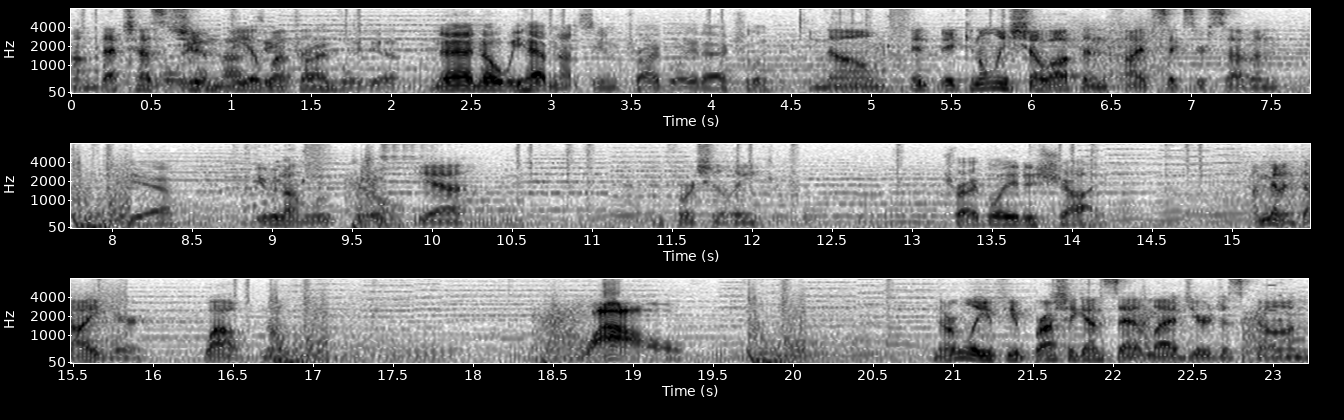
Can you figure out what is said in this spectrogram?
Um, that chest we have shouldn't not be a seen weapon. Yet. Nah, no, we have not seen a Tri-Blade, actually. No, it, it can only show up in 5, 6, or 7. Yeah. Even on Loop 2. Yeah. Unfortunately. Tri-Blade is shy. I'm gonna die here. Wow, no. Wow. Normally, if you brush against that ledge, you're just gone.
